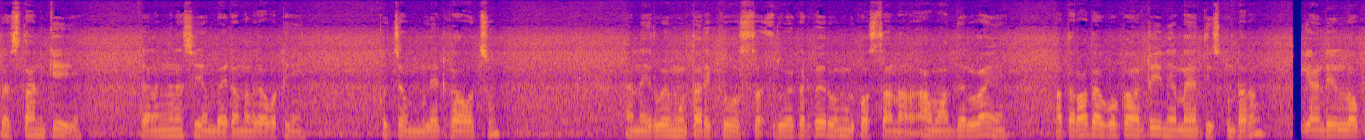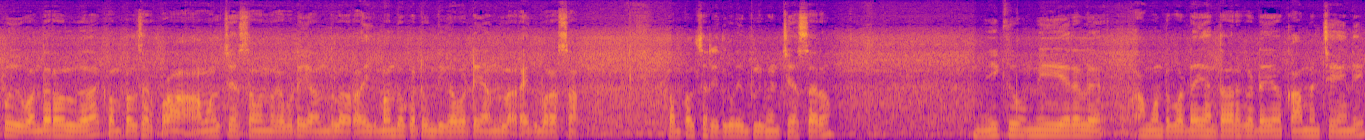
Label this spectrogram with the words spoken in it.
ప్రస్తుతానికి తెలంగాణ సీఎం బయట ఉన్నారు కాబట్టి కొంచెం లేట్ కావచ్చు. అండ్ ఇరవై మూడు తారీఖు వస్తా ఇరవై ఒకటికి ఇరవై మూడుకి వస్తా అన్నారు ఆ మధ్యలో ఆ తర్వాత ఒక్కొక్కటి నిర్ణయం తీసుకుంటారు. గ్యారంటీ లోపు వంద రోజులు కదా కంపల్సరీ అమలు చేస్తామన్నారు కాబట్టి అందులో రైతు బంధు ఒకటి ఉంది కాబట్టి అందులో రైతు భరోసా కంపల్సరీ ఇది కూడా ఇంప్లిమెంట్ చేస్తారు. మీకు మీ ఏరియాలో అమౌంట్ పడ్డాయి? ఎంతవరకు పడ్డాయో కామెంట్ చేయండి.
